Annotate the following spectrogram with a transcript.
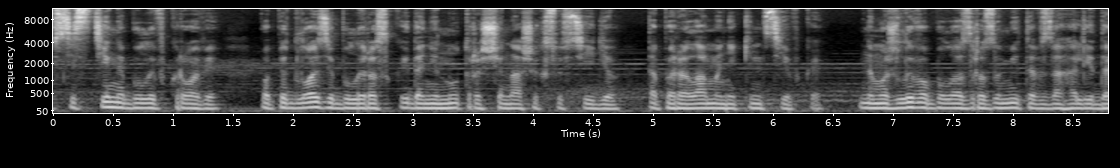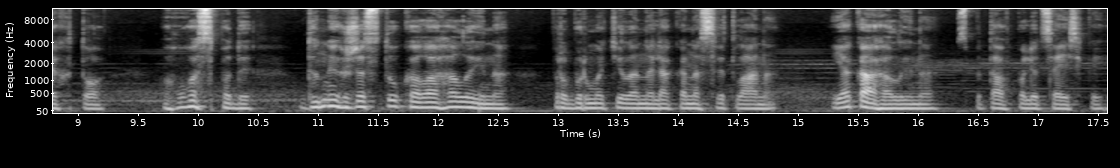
всі стіни були в крові, по підлозі були розкидані нутрощі наших сусідів та переламані кінцівки. Неможливо було зрозуміти взагалі де хто. Господи, до них же стукала Галина, пробурмотіла налякана Світлана. Яка Галина? спитав поліцейський.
